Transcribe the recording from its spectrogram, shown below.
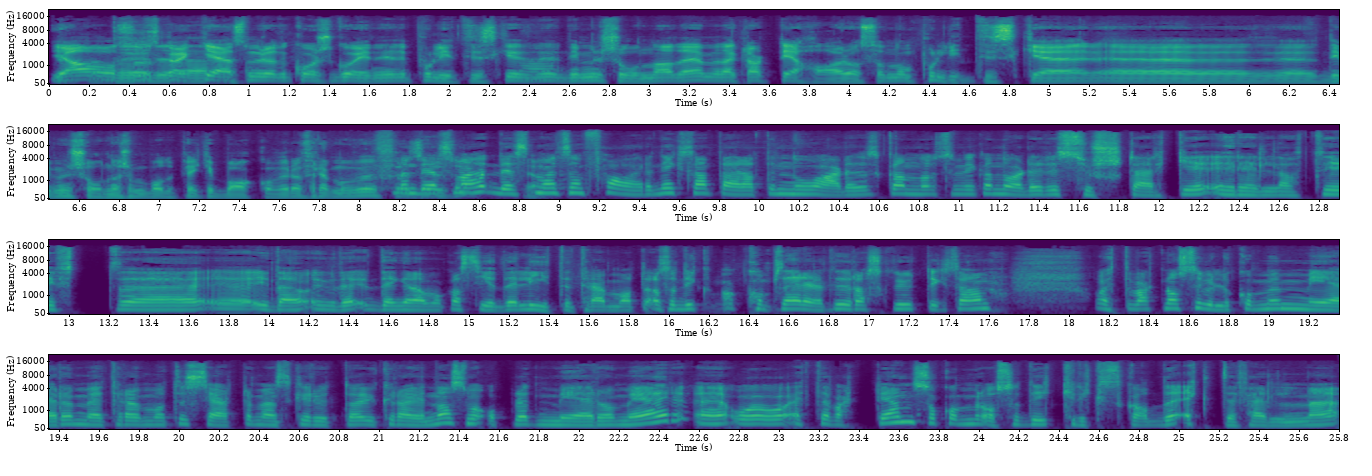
ja, og så skal ikke jeg som Røde Kors gå inn i de politiske ja. dimensjonene av det, men det er klart det har også noen politiske eh, dimensjoner som både peker bakover og fremover. men det, som er, sånn. det som er sånn faren, ikke sant, er at nå er det, skal, som vi kan, nå er det ressurssterke relativt eh, i, den, i den grad man kan si det, lite traumatiserte Altså de kom seg relativt raskt ut, ikke sant. Og etter hvert nå så vil det komme mer og mer traumatiserte mennesker ut av Ukraina, som har opplevd mer og mer. Eh, og etter hvert igjen så kommer også de krigsskadde ektefellene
